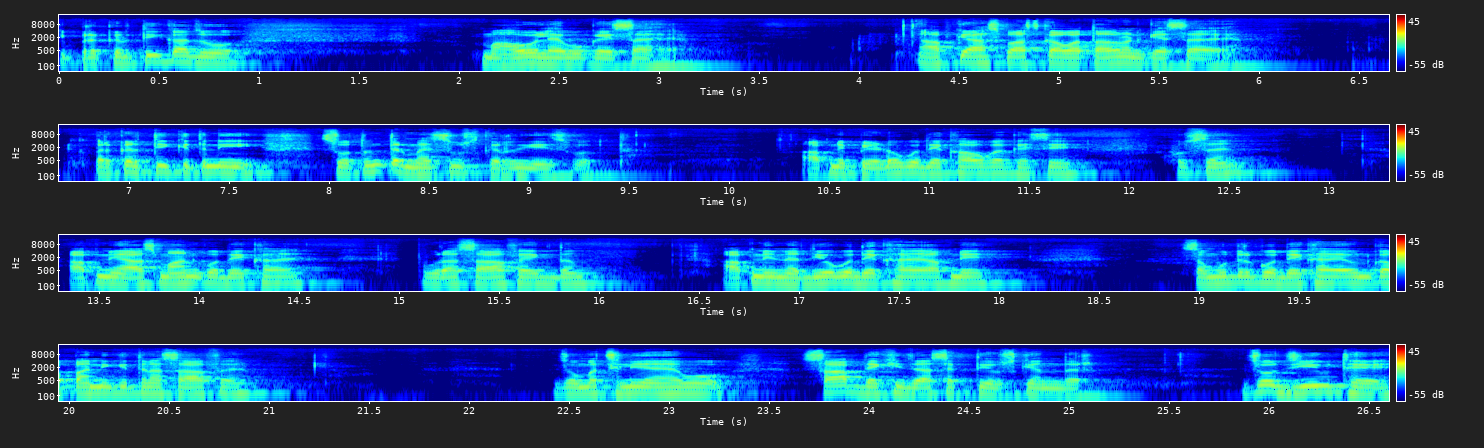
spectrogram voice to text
कि प्रकृति का जो माहौल है वो कैसा है? आपके आसपास का वातावरण कैसा है? प्रकृति कितनी स्वतंत्र महसूस कर रही है इस वक्त? आपने पेड़ों को देखा होगा कैसे खुश हैं? आपने आसमान को देखा है? पूरा साफ़ है एकदम। आपने नदियों को देखा है? आपने समुद्र को देखा है? उनका पानी कितना साफ़ है? जो मछलियाँ हैं वो साफ़ देखी जा सकती है उसके अंदर। जो जीव थे,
